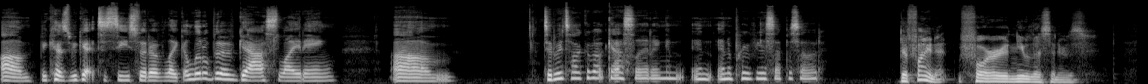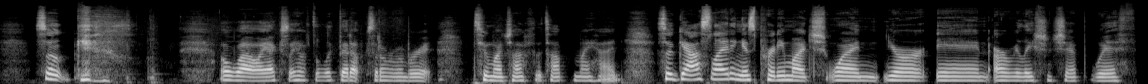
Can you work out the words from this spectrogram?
Um, because we get to see sort of like a little bit of gaslighting. Um, did we talk about gaslighting in, in, in a previous episode? Define it for new listeners. So, oh wow, I actually have to look that up because I don't remember it too much off the top of my head. So, gaslighting is pretty much when you're in a relationship with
